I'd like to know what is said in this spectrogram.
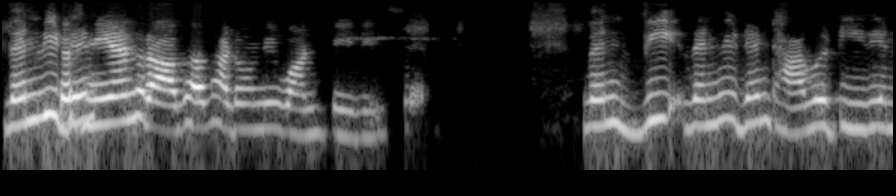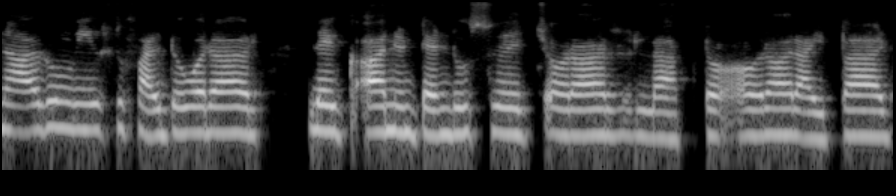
when we Because didn't me and Raghav had only one TV. So. when we when we didn't have a TV in our room, we used to fight over our like our Nintendo Switch or our laptop or our iPad.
